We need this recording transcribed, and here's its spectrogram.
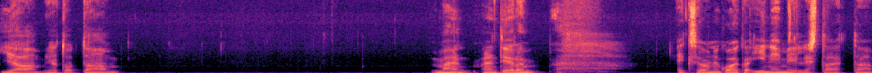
Ja, ja tota, Mä en, mä en tiedä, eikö se ole niin kuin aika inhimillistä, että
